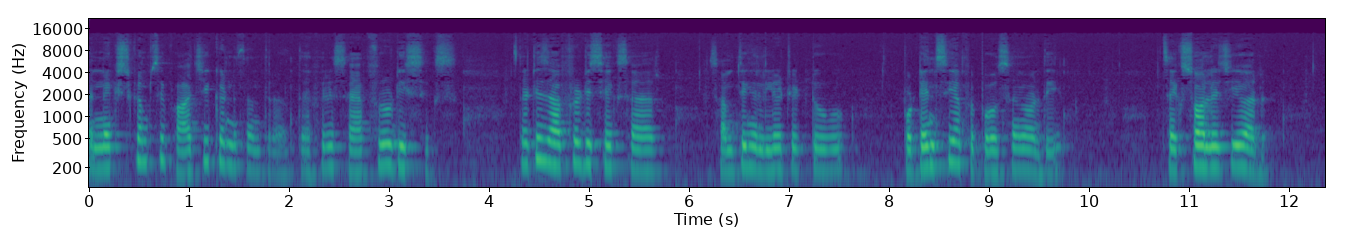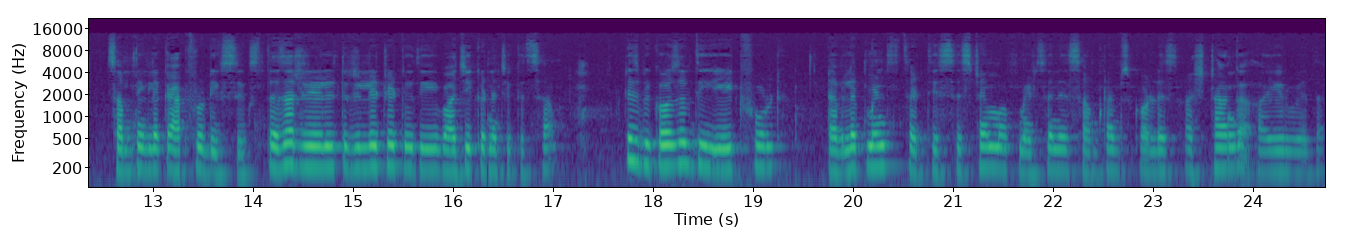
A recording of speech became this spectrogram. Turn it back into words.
The next comes the Vajikarana Tantra, therefore is aphrodisiacs. That is aphrodisiacs are something related to potency of a person or the sexuology or something like aphrodisiacs. Those are related to the Vajikarana Chikitsa. It is because of the eightfold developments that this system of medicine is sometimes called as Ashtanga Ayurveda.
